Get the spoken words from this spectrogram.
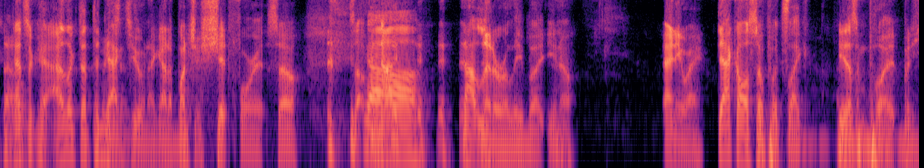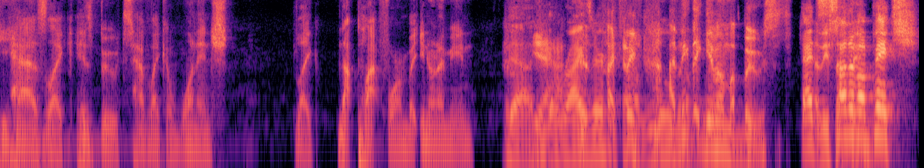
So That's okay. I looked up the That makes Dak sense. too, and I got a bunch of shit for it. So, so not, not literally, but you know. Anyway, Dak also puts like he doesn't put, but he has like his boots have like a one inch, like not platform, but you know what I mean. yeah, you got Yeah. a riser. I think little I think they give him a boost. That At least son of a bitch.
